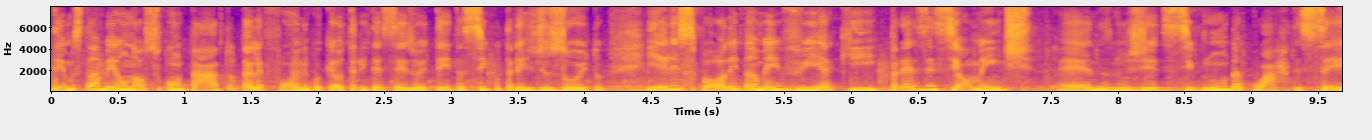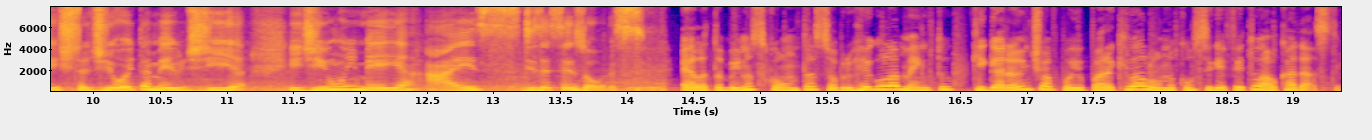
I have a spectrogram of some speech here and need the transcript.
Temos também o nosso contato telefônico, que é o 3680-5318, e eles podem também vir aqui presencialmente é, nos dias de segunda, quarta e sexta, de 8 a meio-dia e de 1 e meia às 16 horas. Ela também nos conta sobre o regulamento que garante o apoio para que o aluno consiga efetuar o cadastro.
